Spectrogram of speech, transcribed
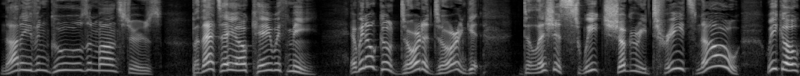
not even ghouls and monsters. But that's a okay with me. And we don't go door to door and get delicious, sweet, sugary treats. No, we go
